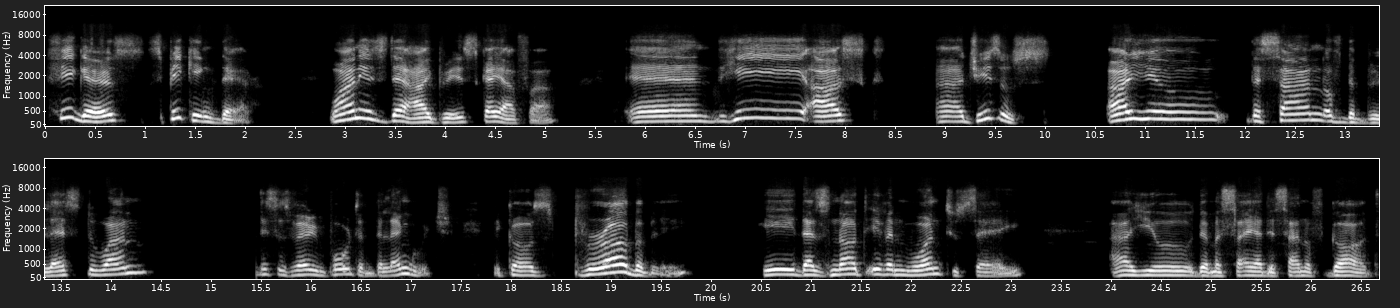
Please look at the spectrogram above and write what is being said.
figures speaking there. One is the high priest, Caiaphas, and he asks uh, Jesus, Are you the Son of the Blessed One. This is very important, the language, because probably he does not even want to say, Are you the Messiah, the Son of God?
